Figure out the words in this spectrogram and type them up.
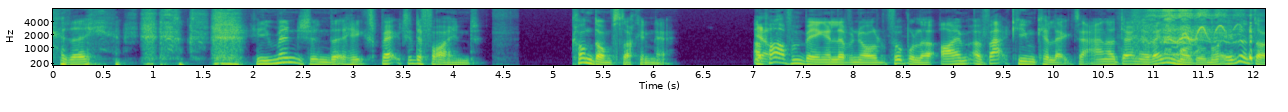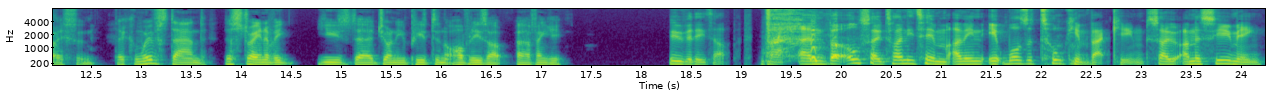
that he mentioned that he expected to find condom stuck in there. Yeah. Apart from being an 11 year old footballer, I'm a vacuum collector and I don't have any model, not even a Dyson, that can withstand the strain of a used uh, Johnny. Please do not hover these up. Uh, thank you. hoover these up. um, but also, Tiny Tim, I mean, it was a talking vacuum. So I'm assuming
